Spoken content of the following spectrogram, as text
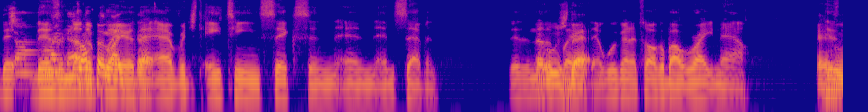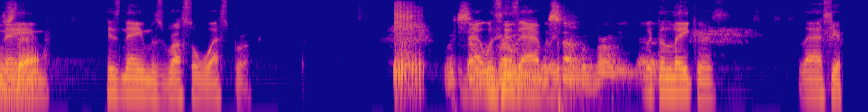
There- there's like that. another like player that. that. averaged 18, 6, and and and seven. There's another who's player that? that? we're gonna talk about right now. And his who's name, his name is Russell Westbrook What's That was with his Brodie? average What's up with Brodie? with the Lakers last year.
